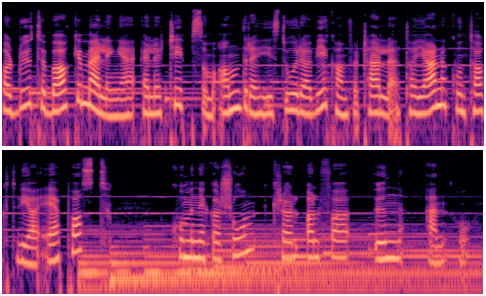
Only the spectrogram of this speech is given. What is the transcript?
Har du tilbakemeldinger eller tips om andre historier vi kan fortelle, ta gjerne kontakt via e-post kommunikasjon krøllalfa unn.no.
